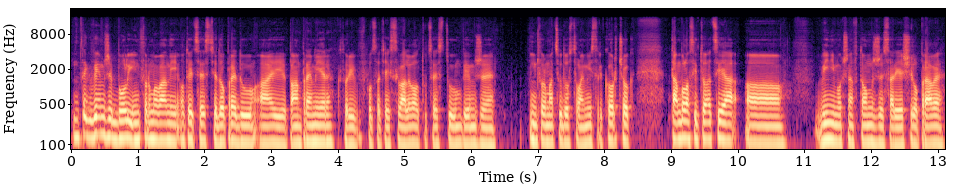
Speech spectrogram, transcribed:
No, tak viem, že boli informovaní o tej ceste dopredu aj pán premiér, ktorý v podstate schváľoval tú cestu. Viem, že informáciu dostal aj minister Korčok. Tam bola situácia výnimočná v tom, že sa riešilo práve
